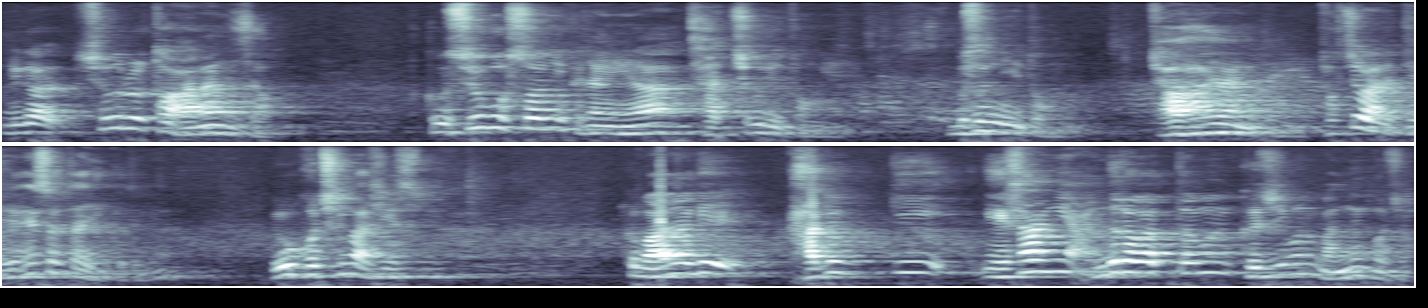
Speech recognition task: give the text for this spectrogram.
우리가 수요를 더안 하죠. 그럼 수요 곡선이 그냥이야 좌측으로 이동해. 무슨 이동? 좌하향 이동해. 않을 때 해설 다 있거든요. 이거 고치는 거 아시겠습니까? 그 만약에 가격이 예상이 안 들어갔다면 그 질문은 맞는 거죠.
